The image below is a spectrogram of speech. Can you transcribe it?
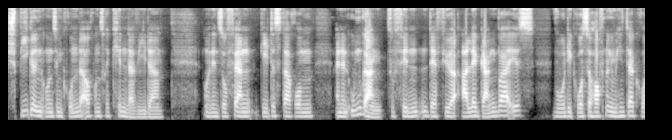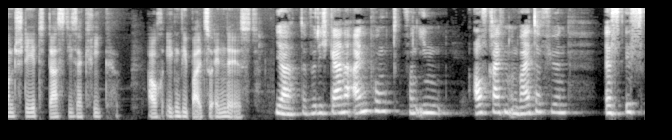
spiegeln uns im Grunde auch unsere Kinder wieder. Und insofern geht es darum, einen Umgang zu finden, der für alle gangbar ist, wo die große Hoffnung im Hintergrund steht, dass dieser Krieg auch irgendwie bald zu Ende ist. Ja, da würde ich gerne einen Punkt von Ihnen aufgreifen und weiterführen. Es ist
